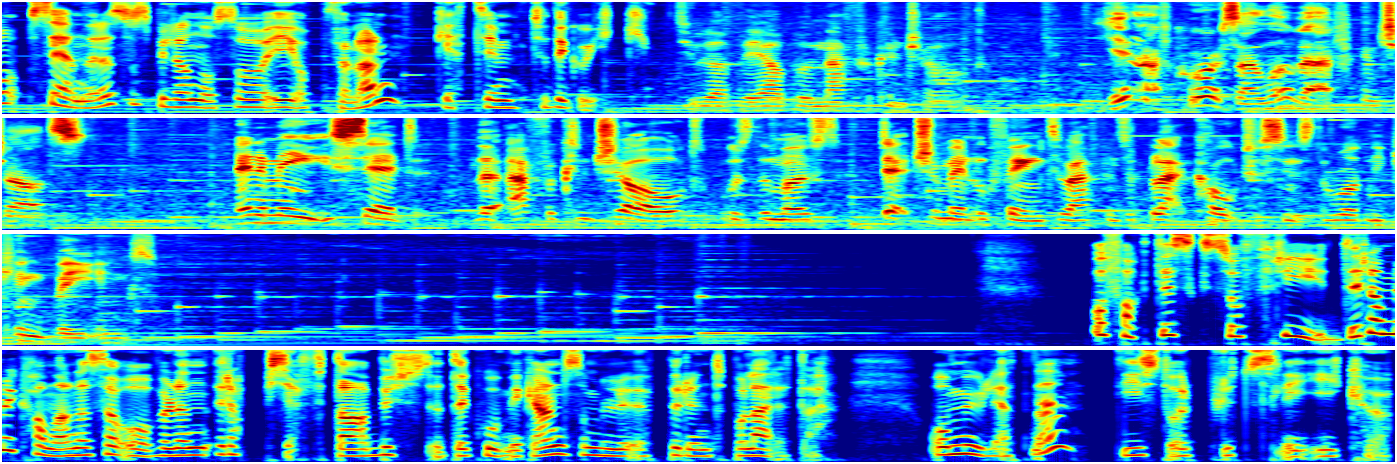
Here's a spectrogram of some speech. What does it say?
Og senere så spiller han også i oppfølgeren Get Him to the Greek. Do you love the album African Child? Yeah, of course. I love African childs. Enemy said that African Child was the most detrimental thing to happen to black culture since the Rodney King beatings. Og faktisk så fryder amerikanerne seg over den rappkjefta, bustete komikeren som løper rundt på lerretet. Og mulighetene, de står plutselig i kø.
